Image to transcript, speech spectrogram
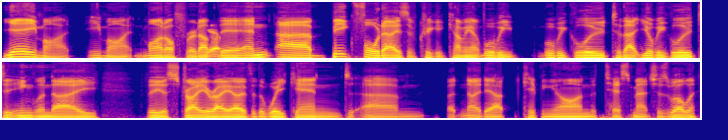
Yeah, he might. He might might offer it up Yep. there. And uh, big four days of cricket coming up. We'll be we'll be glued to that. You'll be glued to England A, the Australia A over the weekend. Um, but no doubt keeping an eye on the Test match as well. And,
